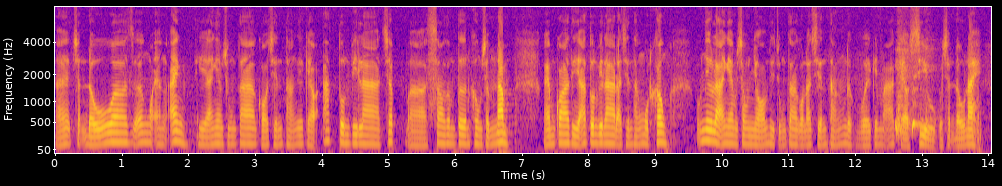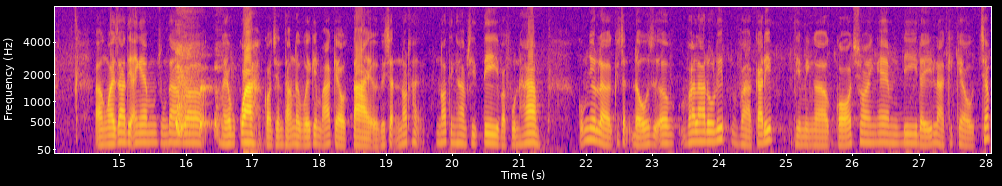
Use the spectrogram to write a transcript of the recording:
Đấy, trận đấu uh, giữa ngoại hạng Anh thì anh em chúng ta có chiến thắng cái kèo Aston Villa chấp uh, Southampton 0.5 Ngày hôm qua thì Aston Villa đã chiến thắng 1-0 Cũng như là anh em trong nhóm thì chúng ta cũng đã chiến thắng được với cái mã kèo xỉu của trận đấu này. À, ngoài ra thì anh em chúng ta uh, ngày hôm qua còn chiến thắng được với cái mã kèo tài ở cái trận Not Nottingham City và Fulham cũng như là cái trận đấu giữa Valladolid và Cardiff thì mình uh, có cho anh em đi đấy là cái kèo chấp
